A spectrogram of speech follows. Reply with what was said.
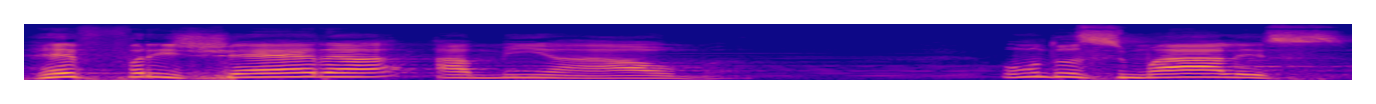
refrigera a minha alma. Um dos males,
